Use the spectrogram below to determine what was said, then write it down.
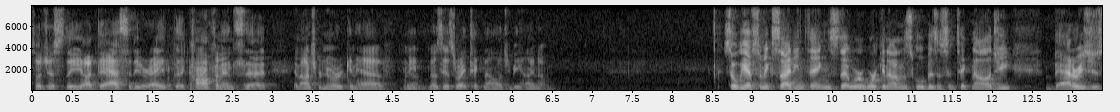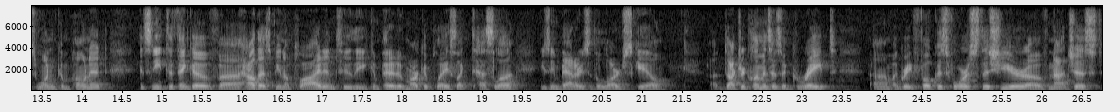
So just the audacity, right? The confidence that an entrepreneur can have when he knows he has the right technology behind him. So we have some exciting things that we're working on in the school business and technology. Batteries is just one component. It's neat to think of uh, how that's being applied into the competitive marketplace, like Tesla using batteries at the large scale. Uh, Dr. Clemmons has a great, um, a great focus for us this year of not just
